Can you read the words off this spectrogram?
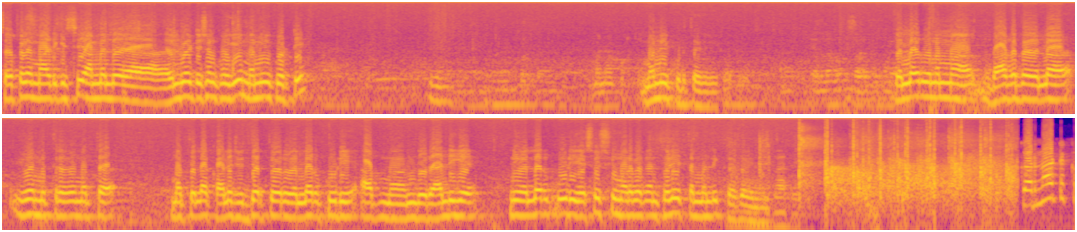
ಸರಪಳಿ ಮಾಡಿಸಿ ಆಮೇಲೆ ರೈಲ್ವೆ ಸ್ಟೇಷನ್ಗೆ ಹೋಗಿ ಮನವಿ ಕೊಟ್ಟು ಮನವಿ ಕೊಡ್ತಾ ಎಲ್ಲರೂ ನಮ್ಮ ಭಾಗದ ಎಲ್ಲ ಯುವ ಮಿತ್ರರು ಮತ್ತು ಮತ್ತೆಲ್ಲ ಕಾಲೇಜ್ ವಿದ್ಯಾರ್ಥಿಯವರು ಎಲ್ಲರೂ ಕೂಡಿ ಆ ಒಂದು ರ್ಯಾಲಿಗೆ ನೀವೆಲ್ಲರೂ ಕೂಡಿ ಯಶಸ್ವಿ ಮಾಡಬೇಕಂತೇಳಿ ತಮ್ಮಲ್ಲಿ ಕೇಳ್ಕೊಂಡಿದ್ದೀನಿ ಕರ್ನಾಟಕ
